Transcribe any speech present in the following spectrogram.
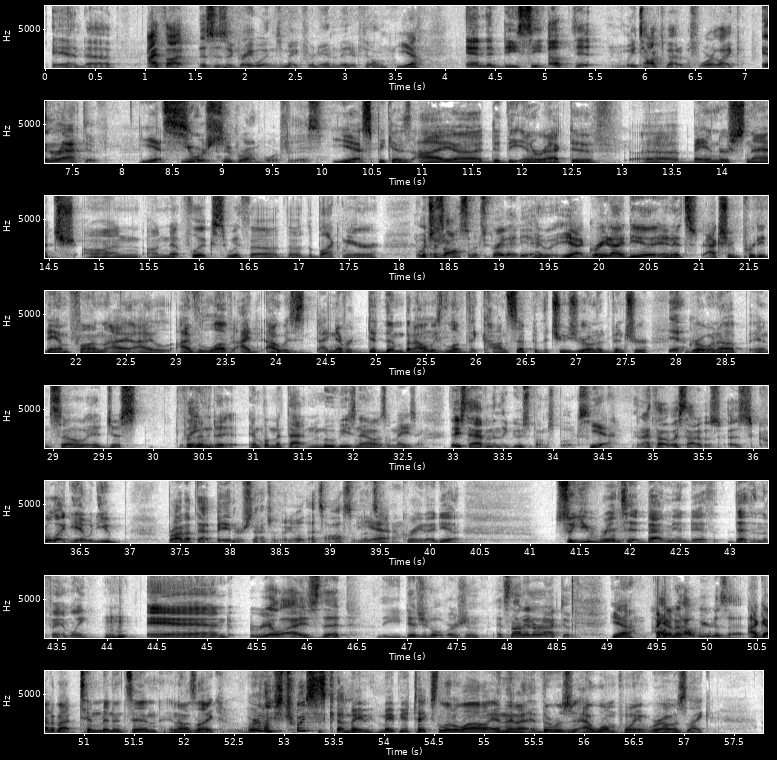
and uh, I thought this is a great one to make for an animated film. Yeah. And then DC upped it. We talked about it before, like interactive. Yes. You were super on board for this. Yes, because I uh, did the interactive uh, Bandersnatch on on Netflix with uh, the the Black Mirror. Which is awesome. It's a great idea. It- yeah, great idea, and it's actually pretty damn fun. I, I I've loved. I I was I never did them, but I always loved the concept of the choose your own adventure. Yeah. growing up, and so it just for They them even- to implement that in movies now is amazing. They used to have them in the Goosebumps books. Yeah. And I thought always thought it was, it was a cool idea. When you brought up that Bandersnatch, I was like, oh, that's awesome. That's Yeah. a great idea. So you rented Batman Death Death in the Family Mm-hmm. and realized that the digital version, it's not interactive. Yeah, I How, got a, how weird is that? I got about ten minutes in, and I was like, Where are these choices coming? maybe maybe it takes a little while and then I, there was at one point where i was like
